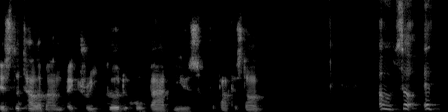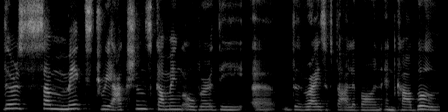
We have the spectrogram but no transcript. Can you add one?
is the Taliban victory good or bad news for Pakistan? Oh, so it, there's some mixed reactions coming over the uh, the rise of Taliban in Kabul,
